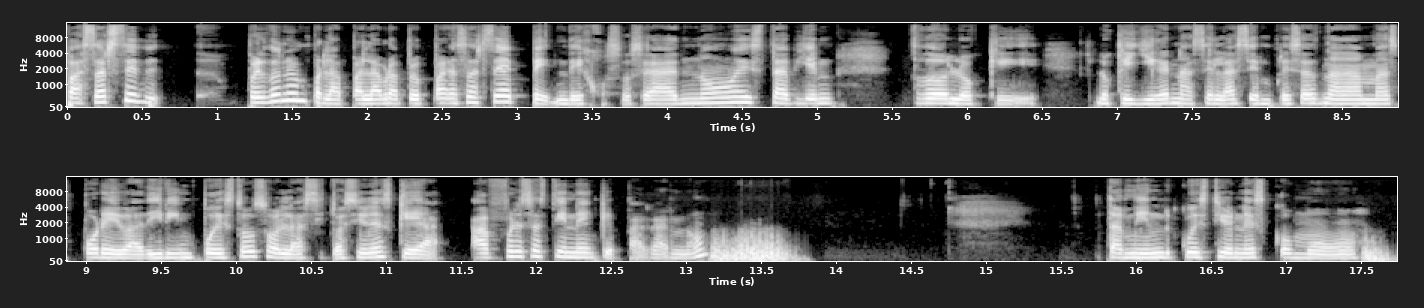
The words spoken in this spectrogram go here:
pasarse de, perdonen por la palabra, pero pasarse de pendejos, o sea, no está bien todo lo que lo que llegan a hacer las empresas nada más por evadir impuestos o las situaciones que a, fuerzas tienen que pagar, ¿no? También cuestiones como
